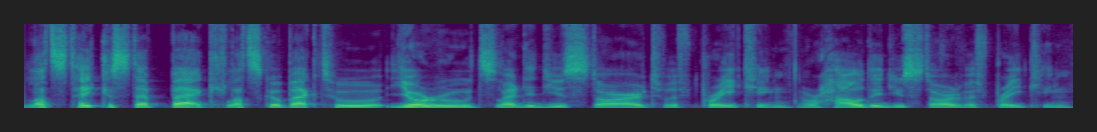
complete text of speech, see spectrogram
Let's take a step back. Let's go back to your roots. Where did you start with breaking, or how did you start with breaking?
